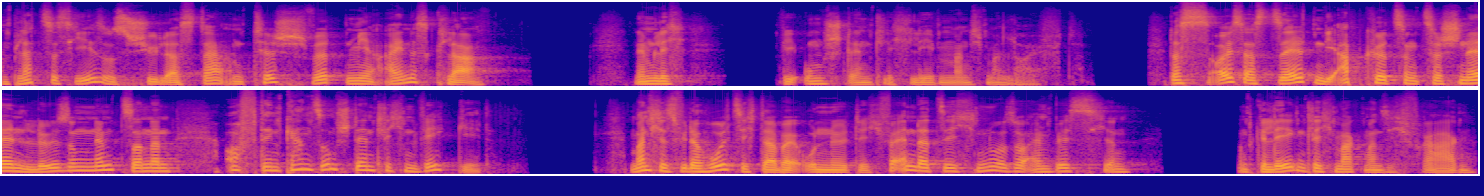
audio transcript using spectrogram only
Am Platz des Jesus-Schülers da am Tisch wird mir eines klar, nämlich wie umständlich Leben manchmal läuft. Dass es äußerst selten die Abkürzung zur schnellen Lösung nimmt, sondern oft den ganz umständlichen Weg geht. Manches wiederholt sich dabei unnötig, verändert sich nur so ein bisschen. Und gelegentlich mag man sich fragen,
